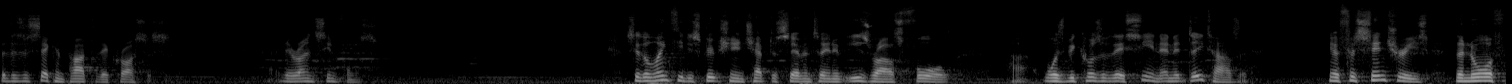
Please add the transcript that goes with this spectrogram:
but there's a second part to their crisis their own sinfulness. See, the lengthy description in chapter 17 of Israel's fall uh, was because of their sin, and it details it. You know, for centuries, the north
